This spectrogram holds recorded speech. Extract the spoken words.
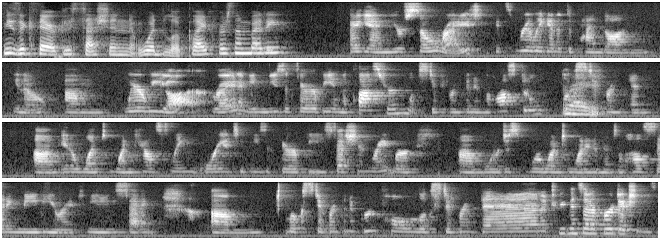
music therapy session would look like for somebody? again, you're so right. It's really going to depend on, you know, um, where we are, right? I mean, music therapy in the classroom looks different than in the hospital, looks Right. different than um, in a one-to-one counseling oriented music therapy session, right? Where um, we're just we're one-to-one in a mental health setting, maybe, or in a community setting. Um, looks different than a group home. Looks different than a treatment center for addictions.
